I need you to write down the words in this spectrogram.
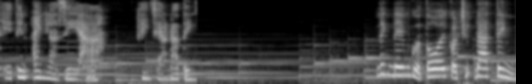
Thế tên anh là gì hả? Anh chàng đa tình. Nickname của tôi có chữ đa tình,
